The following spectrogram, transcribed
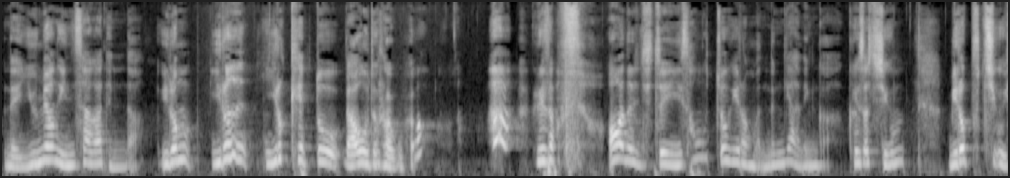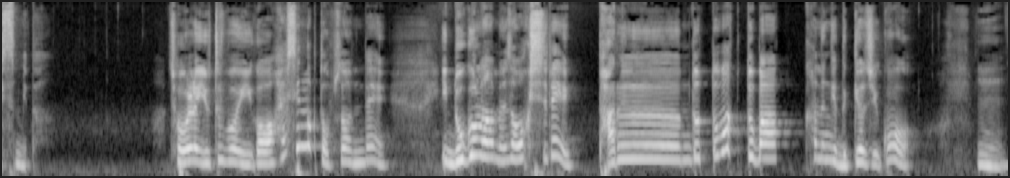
네, 유명 인사가 된다. 이런 이런 이렇게 또 나오더라고요. 그래서 아, 나 진짜 이 성우 쪽이랑 맞는 게 아닌가. 그래서 지금 밀어붙이고 있습니다. 저 원래 유튜브 이거 할 생각도 없었는데 이 녹음하면서 확실히 발음도 또박또박 하는 게 느껴지고 음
